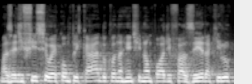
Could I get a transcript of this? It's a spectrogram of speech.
mas é difícil, é complicado quando a gente não pode fazer aquilo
